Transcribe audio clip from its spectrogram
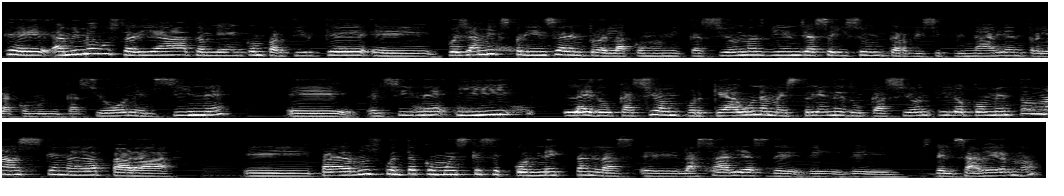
que a mí me gustaría también compartir que eh, pues ya mi experiencia dentro de la comunicación más bien ya se hizo interdisciplinaria entre la comunicación, el cine, eh, el cine y la educación, porque hago una maestría en educación y lo comento más que nada para, eh, para darnos cuenta cómo es que se conectan las, las áreas de, pues, del saber, ¿no?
